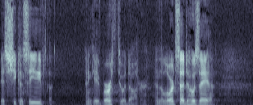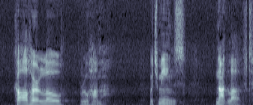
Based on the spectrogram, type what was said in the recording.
it's she conceived and gave birth to a daughter. And the Lord said to Hosea, Call her Lo Ruhamah, which means not loved.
